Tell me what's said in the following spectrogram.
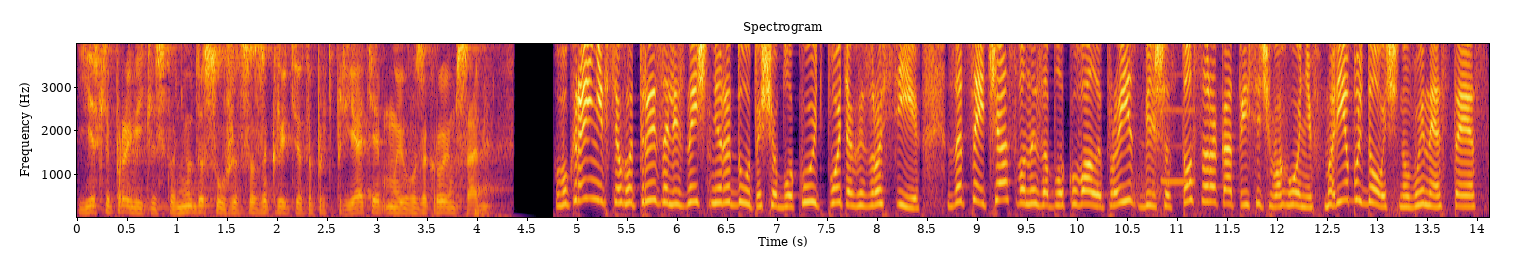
если правительство не удосужится закрыть это предприятие, мы его закроем сами. В Україні всього три залізничні редути, що блокують потяги з Росії. За цей час вони заблокували проїзд більше 140 тисяч вагонів. Марія Бульдович, новини СТС.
